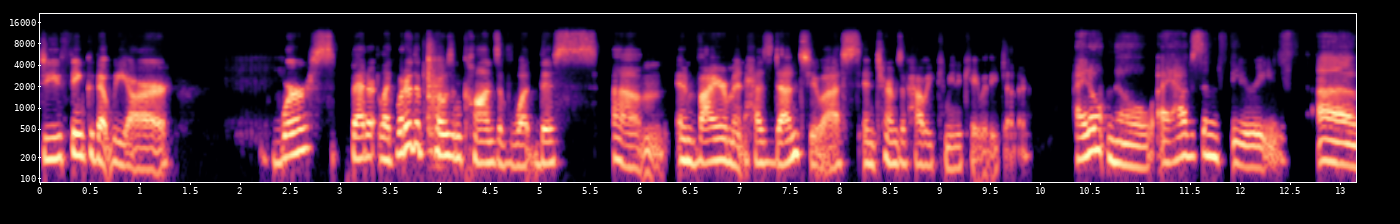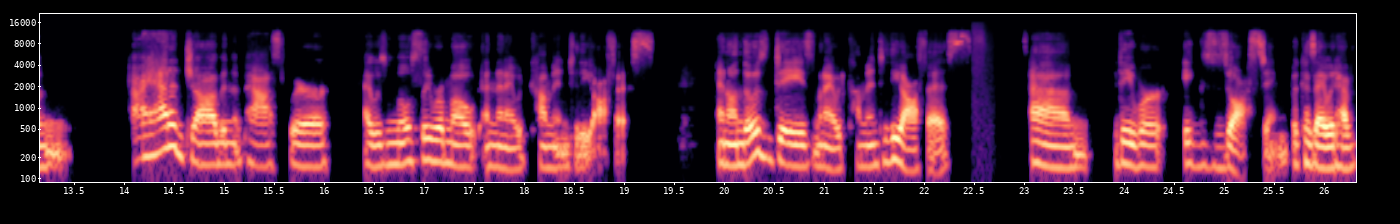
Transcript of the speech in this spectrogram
Do you think that we are worse, better? Like, what are the pros and cons of what this um, environment has done to us in terms of how we communicate with each other? I don't know. I have some theories. Um, I had a job in the past where I was mostly remote and then I would come into the office. And on those days when I would come into the office, um, they were exhausting because I would have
